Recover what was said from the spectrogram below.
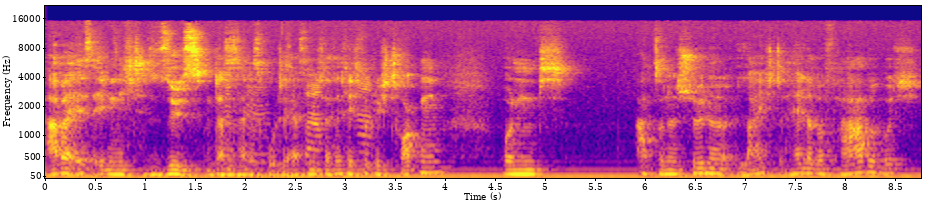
Aber er ist eben nicht süß und das ist halt das Mhm, Gute. Er ist nämlich tatsächlich Ja. wirklich trocken und hat so eine schöne, leicht hellere Farbe, wo ich,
